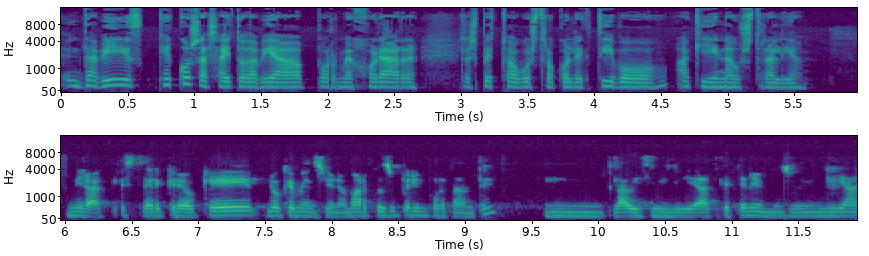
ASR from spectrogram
David, ¿qué cosas hay todavía por mejorar respecto a vuestro colectivo aquí en Australia? Mira, Esther, creo que lo que menciona Marco es súper importante. Mm, la visibilidad que tenemos hoy en día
